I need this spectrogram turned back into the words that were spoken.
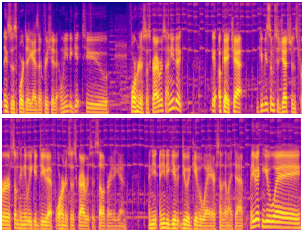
Thanks for the support today, guys. I appreciate it. We need to get to 400 subscribers. I need to... Okay, chat. Give me some suggestions for something that we could do at 400 subscribers to celebrate again. I need, I need to give do a giveaway or something like that. Maybe I can give away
